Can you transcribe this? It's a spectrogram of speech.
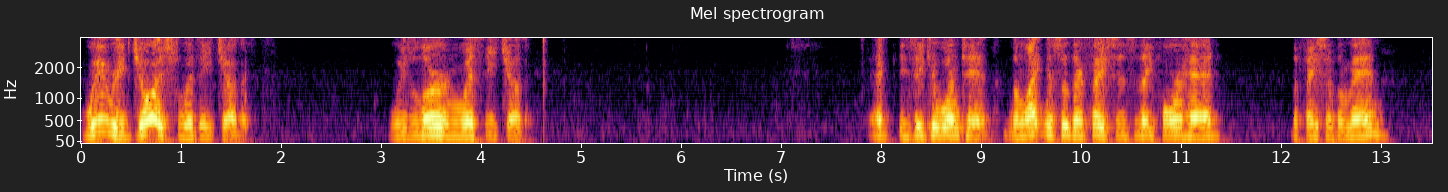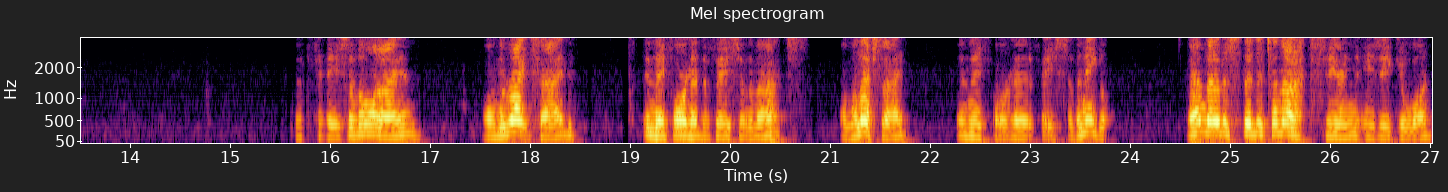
We rejoice with each other. We learn with each other. Ezekiel 1.10, the likeness of their faces they four had, the face of a man, the face of a lion on the right side, and they four had the face of an ox on the left side, and they four had the face of an eagle. Now notice that it's an ox here in Ezekiel 1.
